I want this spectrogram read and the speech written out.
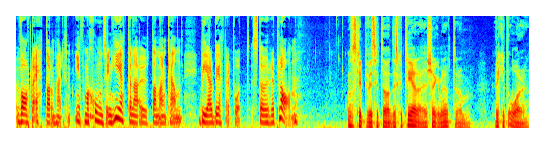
vart och ett av de här liksom informationsenheterna utan man kan bearbeta det på ett större plan. Och så slipper vi sitta och diskutera i 20 minuter om vilket år.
